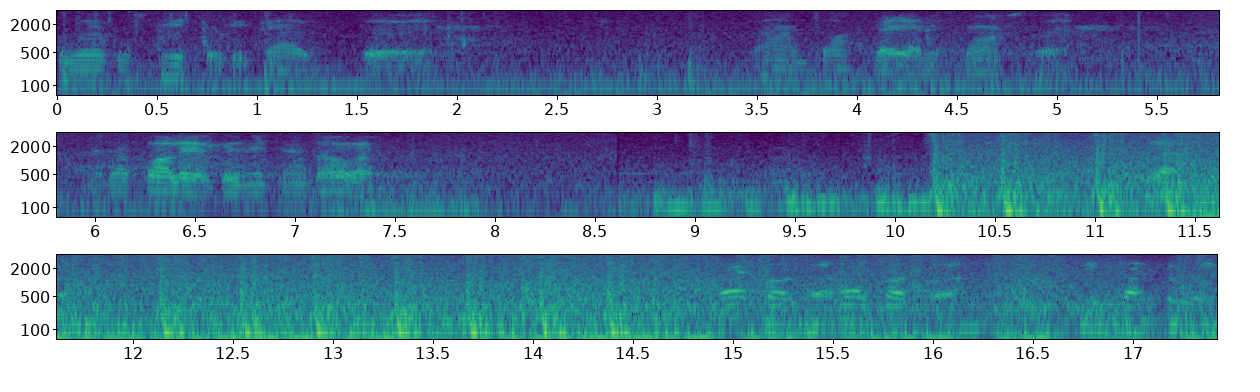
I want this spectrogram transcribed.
Tulee joku siirtokin käyttöön. Vähän takteja nyt maastoja. Ja ei paljon kyllä niitä näitä ole. Hei kotoa, hei kotoa. Ikkan tuli,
